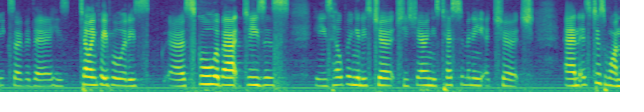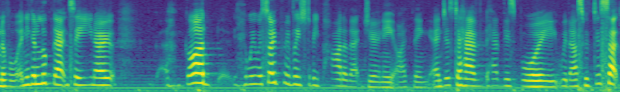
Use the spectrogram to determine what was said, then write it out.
Mick's over there. He's telling people at his uh, school about Jesus. He's helping in his church. He's sharing his testimony at church, and it's just wonderful. And you can look that and see, you know, God. We were so privileged to be part of that journey, I think, and just to have have this boy with us with just such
